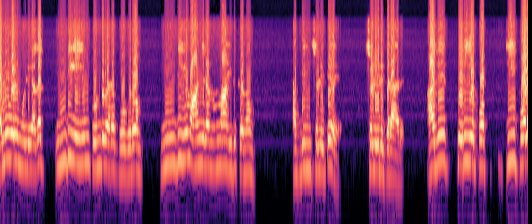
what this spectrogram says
அலுவல் மொழியாக இந்தியையும் கொண்டு வர போகிறோம். இந்தியும் ஆங்கிலமும் தான் இருக்கணும் அப்படின்னு சொல்லிட்டு சொல்லியிருக்கிறாரு. அது பெரிய தீ போல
